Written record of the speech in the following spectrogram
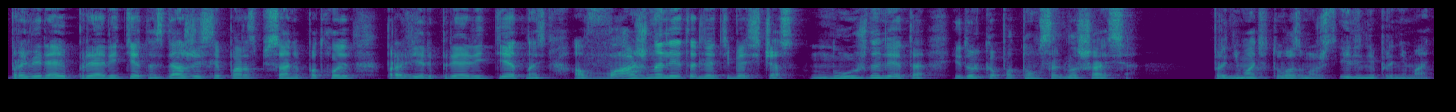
Проверяй приоритетность. Даже если по расписанию подходит, проверь приоритетность. А важно ли это для тебя сейчас? Нужно ли это? И только потом соглашайся принимать эту возможность или не принимать.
